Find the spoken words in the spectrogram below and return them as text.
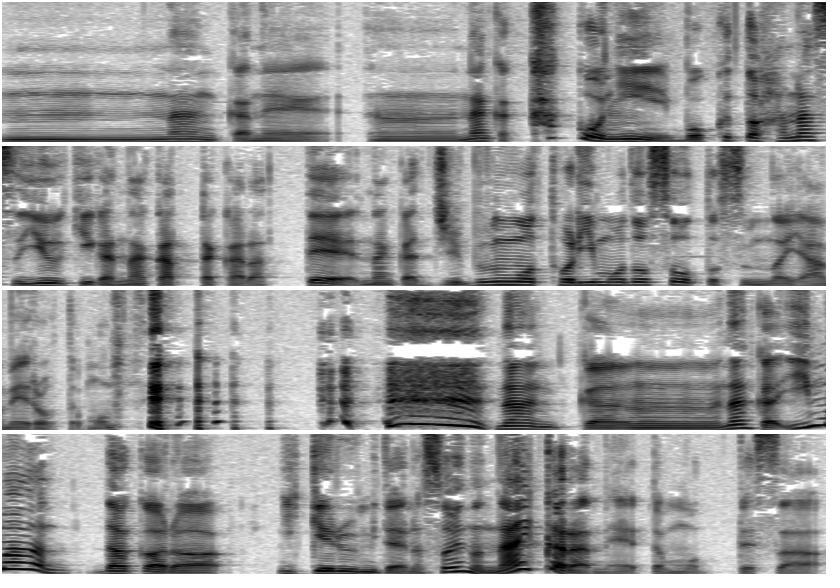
うーん、なんかね、うん、なんか過去に僕と話す勇気がなかったからって、なんか自分を取り戻そうとするのやめろって思って。なんか、うん、なんか今だからいけるみたいな、そういうのないからねって思ってさ。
